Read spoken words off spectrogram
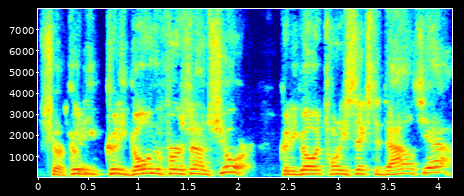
Sure. Could he could he go in the first round? Sure. Could he go at 26 to Dallas? Yeah.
